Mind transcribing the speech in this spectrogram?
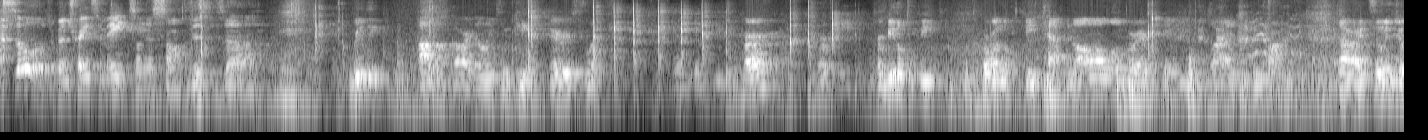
Solos, we're gonna trade some eights on this song. This is uh, really avant-garde Ellington Pete, very slick. And we're gonna feature her, her feet, her beautiful feet, her wonderful feet, tapping all over everything you can find. You can find. All right, so enjoy.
